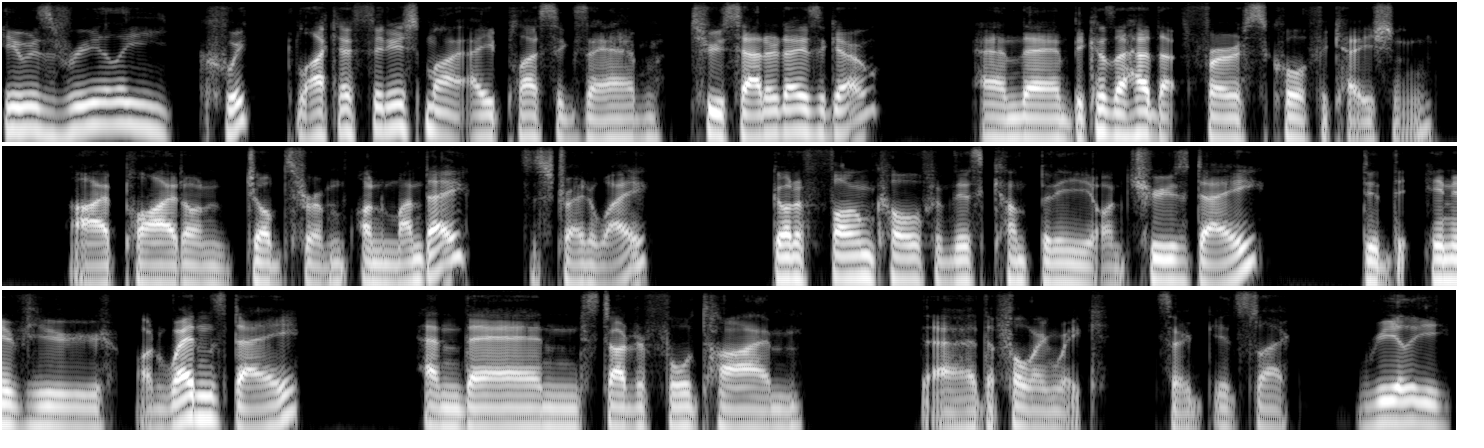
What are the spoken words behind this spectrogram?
It was really quick. Like, I finished my A plus exam two Saturdays ago. And then because I had that first qualification, I applied on jobs from on Monday, straight away. Got a phone call from this company on Tuesday, did the interview on Wednesday, and then started full time uh, the following week. So it's like really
